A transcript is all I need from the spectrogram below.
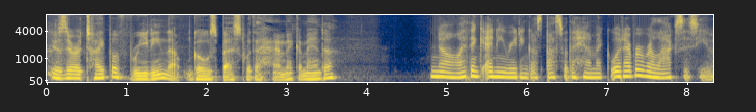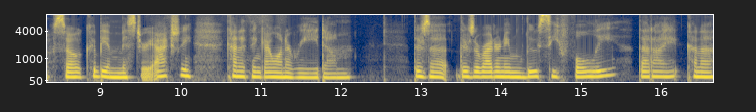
Is there a type of reading that goes best with a hammock, Amanda? No, I think any reading goes best with a hammock, whatever relaxes you. So it could be a mystery. I actually kind of think I want to read. Um, there's a there's a writer named Lucy Foley that I kind of,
